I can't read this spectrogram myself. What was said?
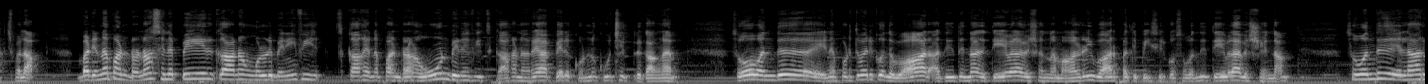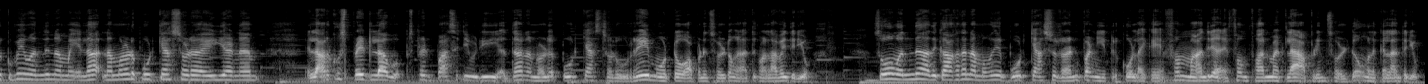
ஆக்சுவலாக பட் என்ன பண்ணுறோன்னா சில பேருக்கான உங்களோட பெனிஃபிட்ஸ்க்காக என்ன பண்ணுறாங்க ஓன் பெனிஃபிட்ஸ்க்காக நிறையா பேர் கொண்டு கூச்சிட்டு இருக்காங்க. ஸோ வந்து என்னை பொறுத்த வரைக்கும் இந்த வார் அது இதுன்னா அது தேவையான விஷயம் நம்ம ஆல்ரெடி வார் பற்றி பேசியிருக்கோம். ஸோ வந்து தேவையில்லாத விஷயம்தான் ஸோ வந்து எல்லாருக்குமே வந்து நம்ம எல்லா நம்மளோட போட்காஸ்டோட ஐடியான எல்லாருக்கும் ஸ்ப்ரெட் லவ் ஸ்ப்ரெட் பாசிட்டிவிட்டி அதுதான் நம்மளோட போட்காஸ்டோட ஒரே மோட்டோ அப்படின்னு சொல்லிட்டு எல்லாத்துக்கும் நல்லாவே தெரியும். ஸோ வந்து அதுக்காக தான் நம்ம வந்து போட்காஸ்ட் ரன் பண்ணிகிட்டு இருக்கோம் லைக் எஃப்எம் மாதிரி எஃப்எம் ஃபார்மேட்டில் அப்படின்னு சொல்லிட்டு உங்களுக்கு எல்லாம் தெரியும்.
